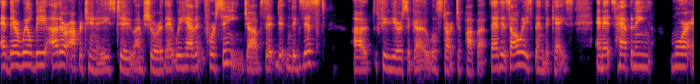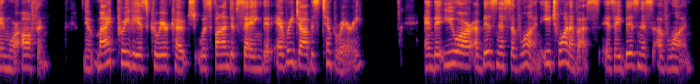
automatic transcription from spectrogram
And there will be other opportunities too, I'm sure, that we haven't foreseen. Jobs that didn't exist uh, a few years ago will start to pop up. That has always been the case, and it's happening more and more often. You know, my previous career coach was fond of saying that every job is temporary and that you are a business of one. Each one of us is a business of one.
